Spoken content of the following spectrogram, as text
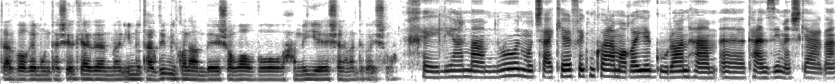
در واقع منتشر کردن. من اینو تقدیم می‌کنم به شما و همه شنوندگان شما. خیلی هم ممنون. متشکر فکر می‌کنم آقای گوران هم تنظیمش کردن.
